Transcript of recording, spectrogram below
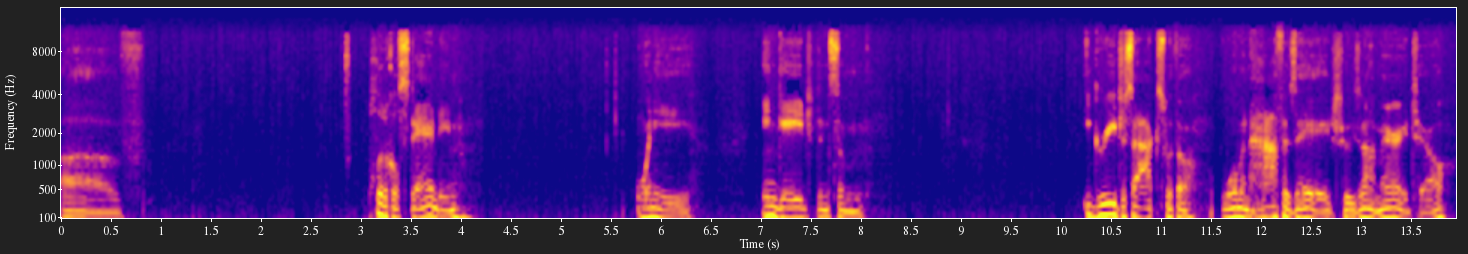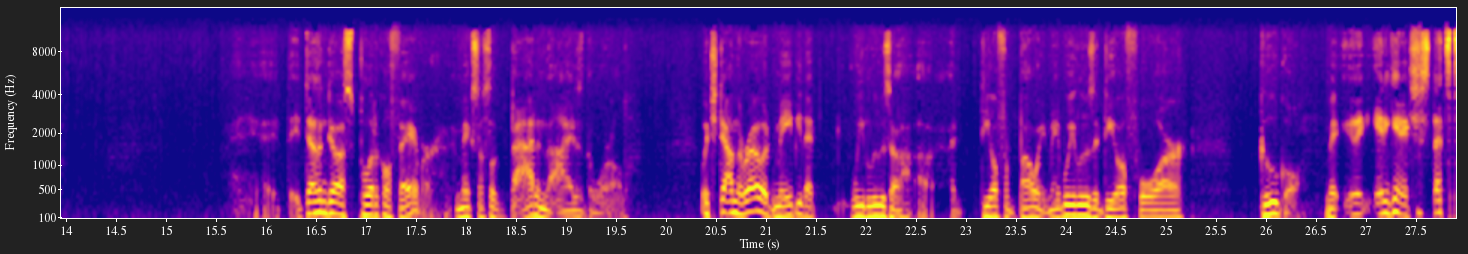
of political standing when he engaged in some egregious acts with a woman half his age who he's not married to. It, doesn't do us political favor. It makes us look bad in the eyes of the world. Which down the road, maybe that we lose a, a, a deal for Boeing. Maybe we lose a deal for Google. And again, it's just that's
